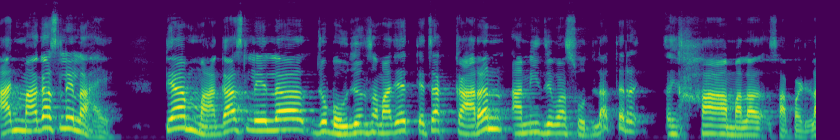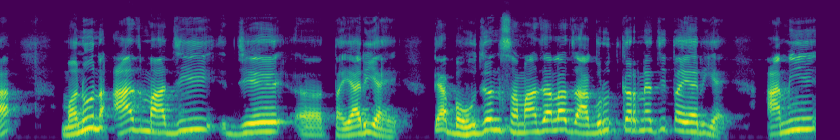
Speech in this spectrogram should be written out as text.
आज मागासलेला आहे. त्या मागासलेला जो बहुजन समाज आहे त्याचा कारण आम्ही जेव्हा शोधला तर हा आम्हाला सापडला. म्हणून आज माझी जे तयारी आहे त्या बहुजन समाजाला जागृत करण्याची तयारी आहे. आम्ही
